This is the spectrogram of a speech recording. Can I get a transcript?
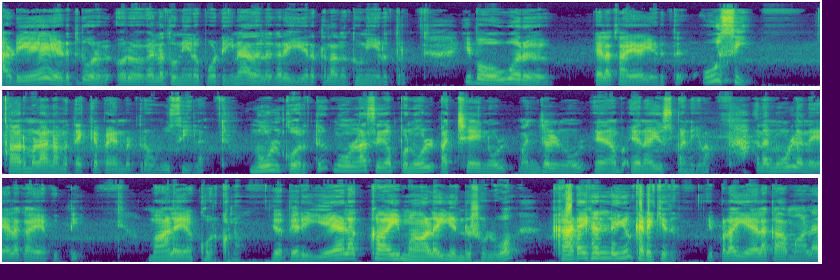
அப்படியே எடுத்துகிட்டு ஒரு ஒரு வெள்ளை துணியில் போட்டிங்கன்னா அதில் இருக்கிற ஈரத்தில் அந்த துணி இழுத்துரும். இப்போ ஒவ்வொரு ஏலக்காயாக எடுத்து ஊசி. நார்மலாக நம்ம தைக்க பயன்படுத்துகிற ஊசியில் நூல் கோர்த்து நூல்னால் சிகப்பு நூல் பச்சை நூல் மஞ்சள் நூல் எதனா யூஸ் பண்ணிக்கலாம். அந்த நூலில் அந்த ஏலக்காயை குத்தி மாலையாக கோர்க்கணும். இது பேர் ஏலக்காய் மாலை என்று சொல்லுவோம் கடைகள்லேயும் கிடைக்கிது. இப்போல்லாம் ஏலக்காய் மாலை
